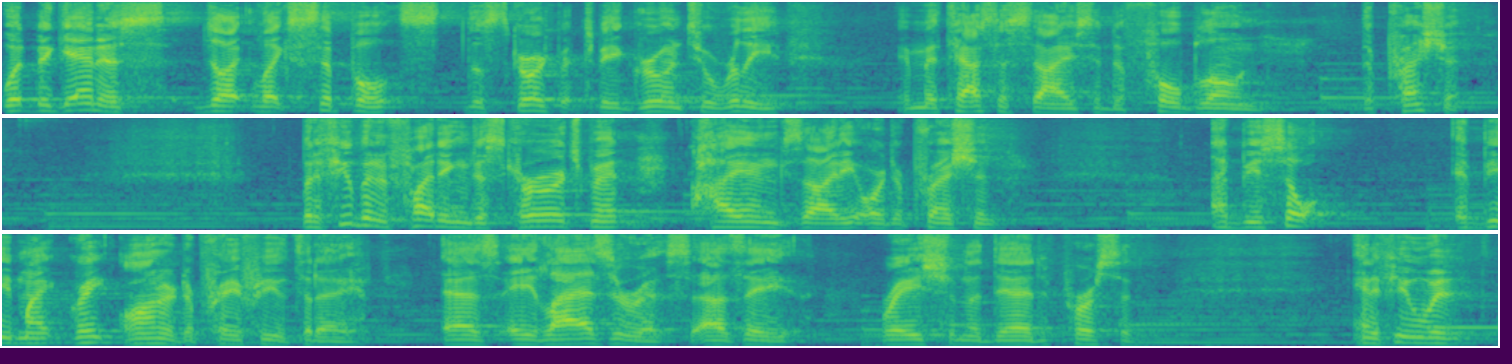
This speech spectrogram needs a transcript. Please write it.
what began as like, like simple discouragement to me grew into really it metastasized into full blown depression. But if you've been fighting discouragement, high anxiety, or depression, I'd be so, it'd be my great honor to pray for you today as a Lazarus, as a raised from the dead person. And if you would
